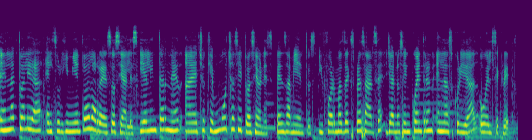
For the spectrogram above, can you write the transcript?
En la actualidad, el surgimiento de las redes sociales y el Internet ha hecho que muchas situaciones, pensamientos y formas de expresarse ya no se encuentren en la oscuridad o el secreto.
